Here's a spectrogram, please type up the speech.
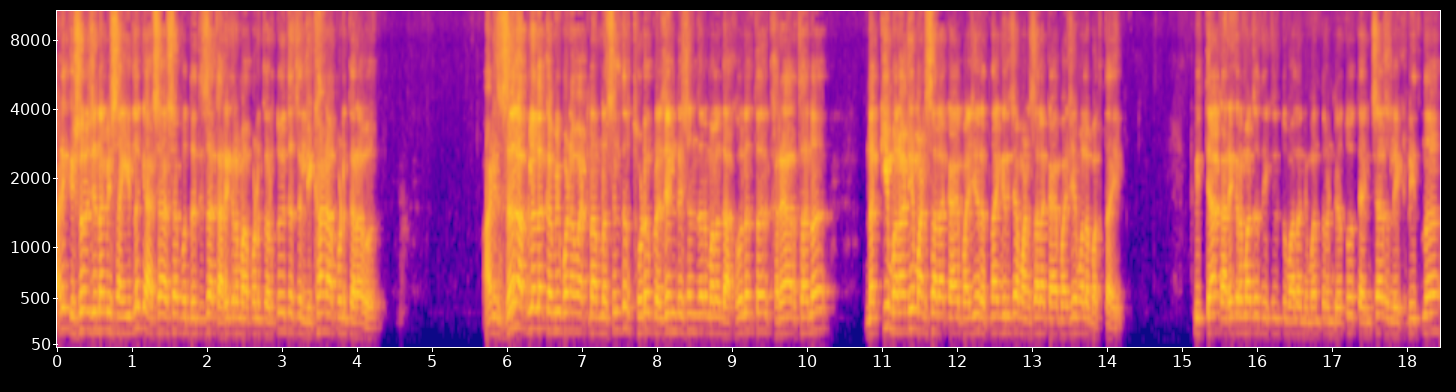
आणि किशोरजींना मी सांगितलं की अशा अशा पद्धतीचा कार्यक्रम आपण करतोय त्याचं लिखाण आपण करावं. आणि जर आपल्याला कमीपणा वाटणार नसेल तर थोडं प्रेझेंटेशन जर मला दाखवलं तर खऱ्या अर्थानं नक्की मराठी माणसाला काय पाहिजे रत्नागिरीच्या माणसाला काय पाहिजे मला बघता येईल. मी त्या कार्यक्रमाचं देखील तुम्हाला निमंत्रण देतो. त्यांच्याच लेखणीतनं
